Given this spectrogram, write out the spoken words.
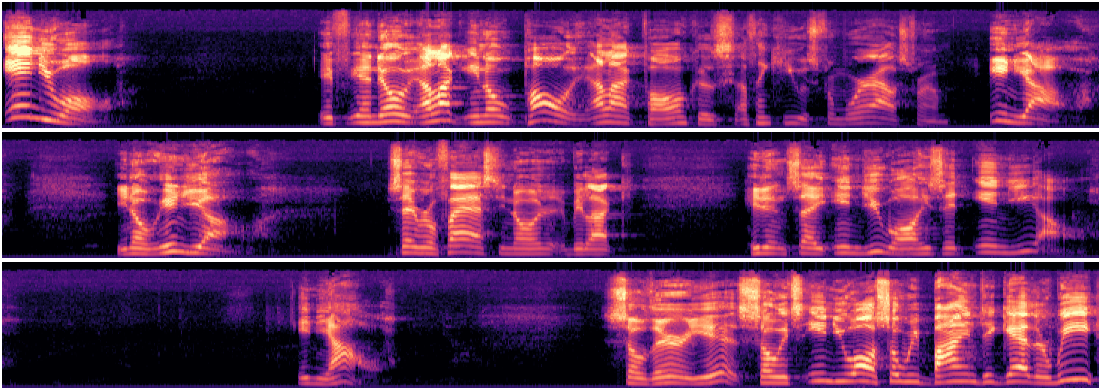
In you all. If you know, I like you know Paul. I like Paul because I think he was from where I was from in y'all. You know, in y'all. You say real fast, you know, it'd be like he didn't say in you all, he said in y'all. In y'all. So there he is. So it's in you all. So we bind together. We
